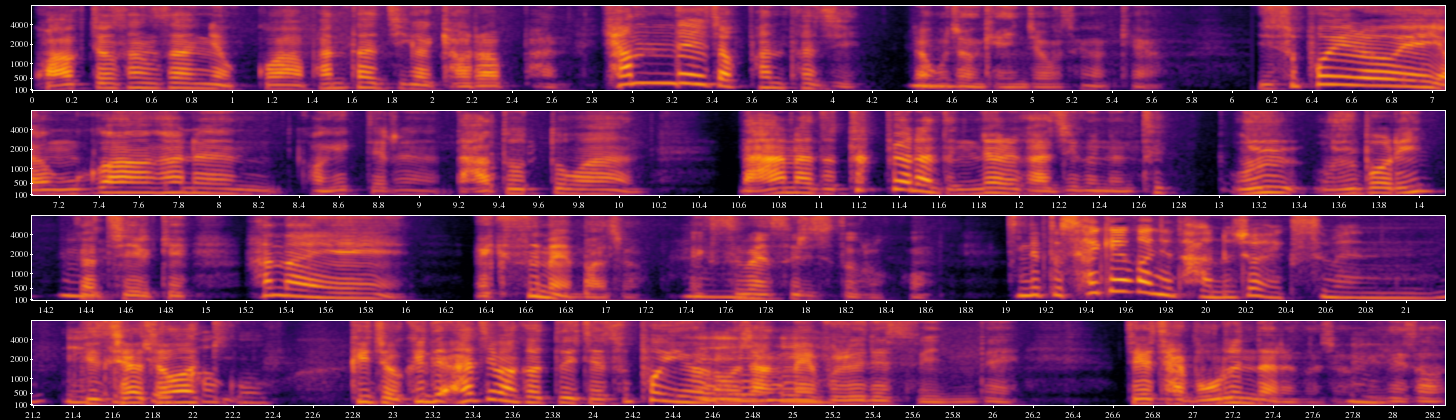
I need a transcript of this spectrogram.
과학적 상상력과 판타지가 결합한 현대적 판타지라고 음. 저는 개인적으로 생각해요. 이 슈퍼히어로에 영광하는 관객들은 나도 또한 나 하나도 특별한 능력을 가지고 있는 특, 울, 울버린 음. 같이 이렇게 하나의 엑스맨 맞아. 음. 엑스맨 시리즈도 그렇고 근데 또 세계관이 다르죠 엑스맨의 그 제가 그쪽하고. 그죠. 근데 하지만 그것도 이제 슈퍼히어로 네, 장르에 네. 분류될 수 있는데 제가 잘 모른다는 거죠. 음. 그래서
